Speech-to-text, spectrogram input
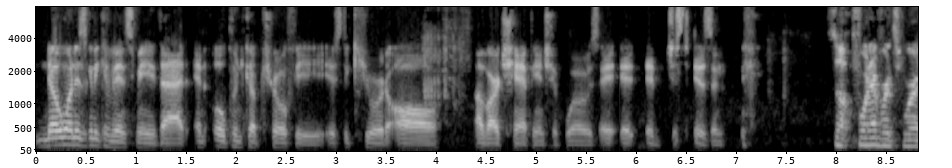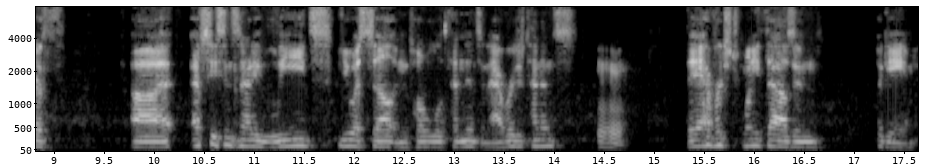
No one is going to convince me that an Open Cup trophy is the cure to all of our championship woes. It, it, it just isn't. So, for whatever it's worth, uh, FC Cincinnati leads USL in total attendance and average attendance. Mm-hmm. They average twenty thousand a game.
